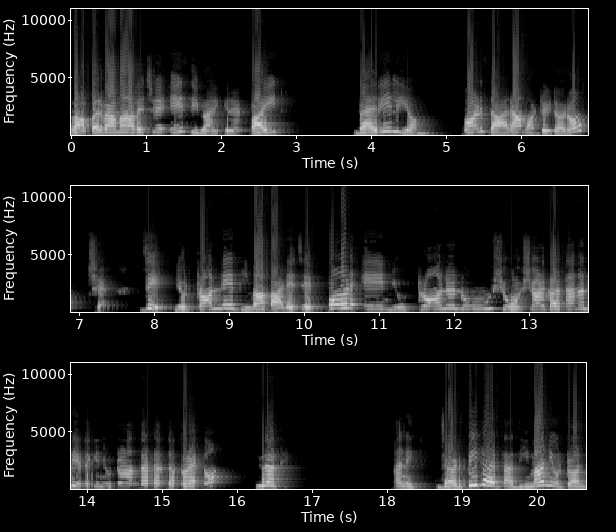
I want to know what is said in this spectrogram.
વાપરવામાં આવે છે. એ સિવાય ગ્રેફાઇટ બેરિલિયમ પણ સારા મોડરેટરો છે. જે ન્યુટ્રોનને ધીમા પાડે છે, પણ એ ન્યુટ્રોનનું શોષણ કરતા નથી, એટલે કે ન્યુટ્રોન અંદર જતો રહેતો નથી. અને ઝડપી કરતા ધીમા ન્યુટ્રોન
